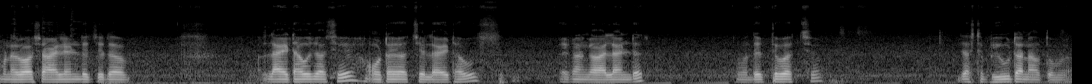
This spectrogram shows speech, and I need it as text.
মানে রস আইল্যান্ডের যেটা লাইট হাউস আছে ওটাই হচ্ছে লাইট হাউস এখানকার আইল্যান্ডের তোমরা দেখতে পাচ্ছ। জাস্ট ভিউটা নাও তোমরা।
